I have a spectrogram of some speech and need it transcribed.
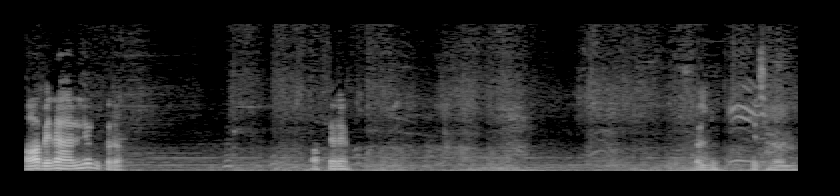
Aa beni halliyor bu kral. Aferin. Öldüm. Kesin öldüm.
